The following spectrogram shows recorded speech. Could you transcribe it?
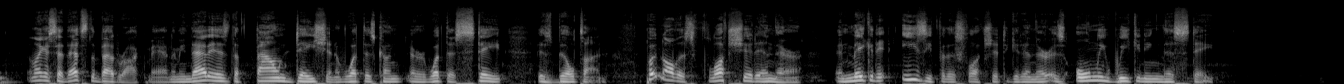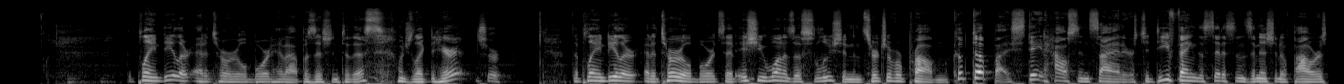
And like I said, that's the bedrock, man. I mean, that is the foundation of what this con- or what this state is built on. Putting all this fluff shit in there and making it easy for this fluff shit to get in there is only weakening this state. The Plain Dealer editorial board had opposition to this. Would you like to hear it? Sure. The Plain Dealer editorial board said issue one is a solution in search of a problem cooked up by state house insiders to defang the citizens' initiative powers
